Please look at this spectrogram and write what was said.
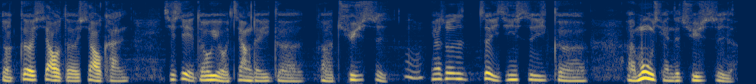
呃各校的校刊。其实也都有这样的一个呃趋势，嗯，应该说是这已经是一个呃目前的趋势了。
